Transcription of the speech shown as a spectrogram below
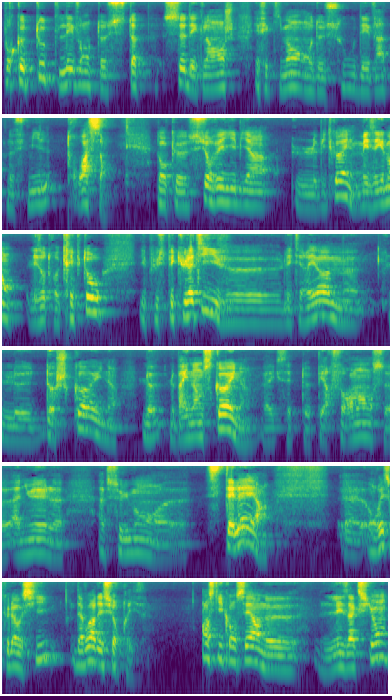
pour que toutes les ventes stop se déclenchent, effectivement en dessous des 29 300. Donc surveillez bien le Bitcoin, mais également les autres cryptos les plus spéculatives, euh, l'Ethereum, le Dogecoin, le, Binance Coin, avec cette performance annuelle absolument euh, stellaire, euh, on risque là aussi d'avoir des surprises. En ce qui concerne les actions,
